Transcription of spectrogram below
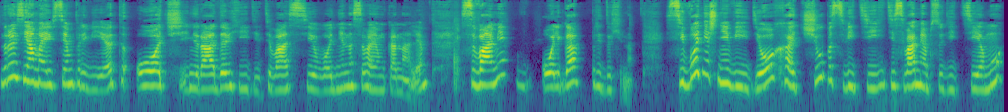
Друзья мои, всем привет! Очень рада видеть вас сегодня на своем канале. С вами Ольга Придухина. Сегодняшнее видео хочу посвятить и с вами обсудить тему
